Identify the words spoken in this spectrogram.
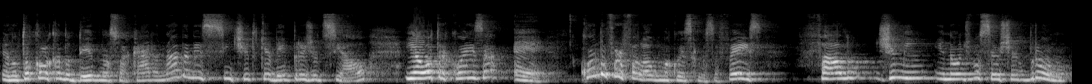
eu não tô colocando o dedo na sua cara, nada nesse sentido que é bem prejudicial. E a outra coisa é, quando eu for falar alguma coisa que você fez, falo de mim e não de você. Eu chego, Bruno,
